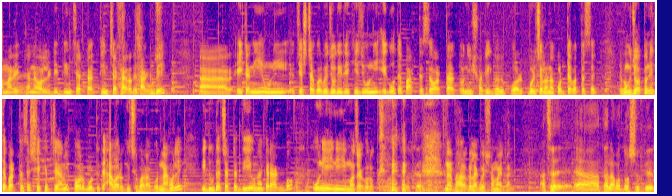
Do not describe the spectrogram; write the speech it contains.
আমার এখানে অলরেডি তিন চারটা তিন চারটা আরও থাকবে আর এটা নিয়ে উনি চেষ্টা করবে যদি দেখি যে উনি এগোতে পারতেছে অর্থাৎ উনি সঠিকভাবে পরিচালনা করতে পারতেছে এবং যত্ন নিতে পারতেছে সেক্ষেত্রে আমি পরবর্তীতে আবারও কিছু বাড়াবো। না হলে এই দুটা চারটা দিয়ে ওনাকে রাখব উনি এই নিয়েই মজা করুক। আপনার ভালো লাগবে সময়টা। আচ্ছা তাহলে আমার দর্শকের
